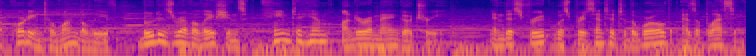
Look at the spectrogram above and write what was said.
According to one belief, Buddha's revelations came to him under a mango tree, and this fruit was presented to the world as a blessing.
